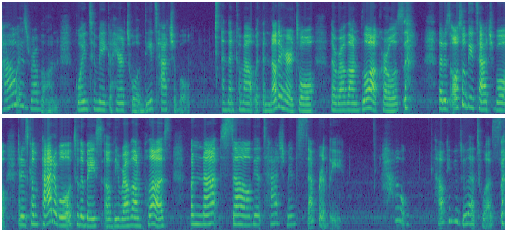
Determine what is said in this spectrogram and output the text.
how is revlon going to make a hair tool detachable and then come out with another hair tool, the Revlon Blowout Curls, that is also detachable and is compatible to the base of the Revlon Plus, but not sell the attachments separately. How? How can you do that to us?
